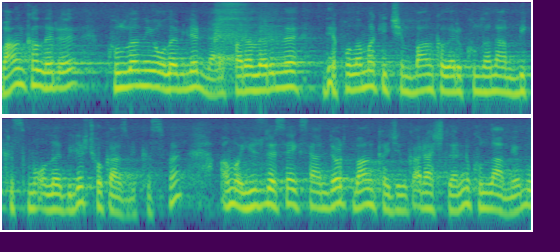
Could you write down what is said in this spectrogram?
Bankaları kullanıyor olabilirler. Paralarını depolamak için bankaları kullanan bir kısmı olabilir, çok az bir kısmı. Ama %84 bankacılık araçlarını kullanmıyor. Bu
